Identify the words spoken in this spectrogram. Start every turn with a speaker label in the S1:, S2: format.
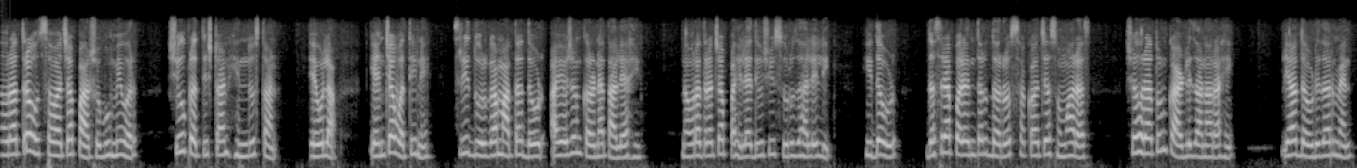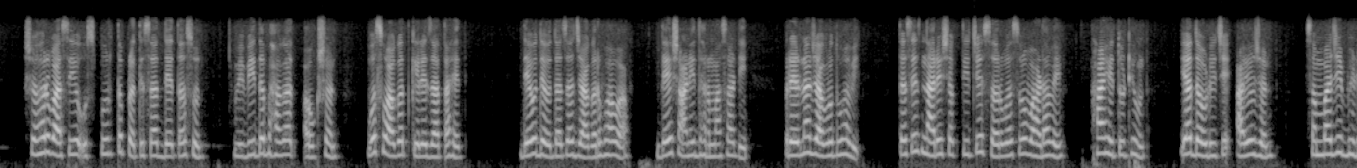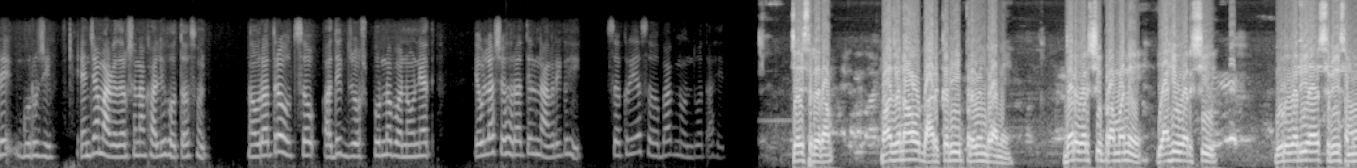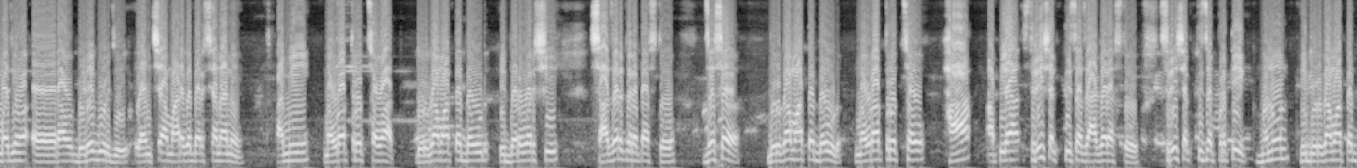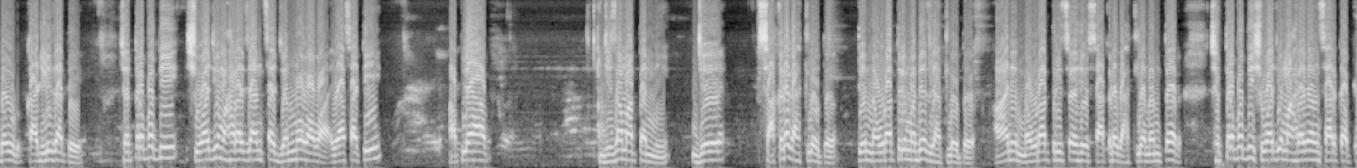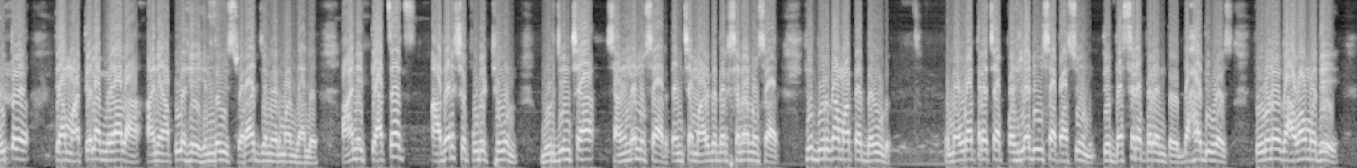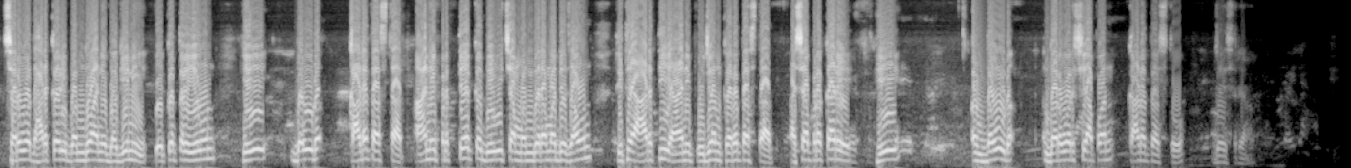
S1: नवरात्र उत्सवाच्या पार्श्वभूमीवर शिवप्रतिष्ठान हिंदुस्थान येवला यांच्या वतीने श्री दुर्गा माता दौड आयोजन करण्यात आले आहे. नवरात्राच्या पहिल्या दिवशी सुरू झालेली ही दौड दसऱ्यापर्यंत दररोज सकाळच्या सुमारास शहरातून काढली जाणार आहे. या दौडीदरम्यान शहरवासीय उत्स्फूर्त प्रतिसाद देत असून विविध भागात औक्षण व स्वागत केले जात आहेत. देवदेवताचा जागर व्हावा देश आणि धर्मासाठी प्रेरणा जागृत व्हावी तसेच नारी शक्तीचे सर्वस्व वाढावे हा हेतू ठेवून या दौडीचे आयोजन संभाजी भिडे गुरुजी यांच्या मार्गदर्शनाखाली होत असून नवरात्र उत्सव अधिक जोशपूर्ण बनवण्यात येवला शहरातील नागरिकही सक्रिय सहभाग नोंदवत आहेत.
S2: जय श्रीराम. माझं नाव धारकरी प्रवीण राणे. दरवर्षीप्रमाणे याही वर्षी गुरुवर्य श्री संभाजी राव भिडे गुरुजी यांच्या मार्गदर्शनाने आम्ही नवरात्रोत्सवात दुर्गा माता दौड ही दरवर्षी साजर करत असतो. जसं दुर्गा माता दौड नवरात्रोत्सव हा आपल्या स्त्री शक्तीचा जागर असतो. स्त्री शक्तीचं प्रतीक म्हणून ही दुर्गा माता दौड काढली जाते. छत्रपती शिवाजी महाराजांचा जन्म व्हावा यासाठी आपल्या जिजामातांनी जे साकडं घातलं होतं ते नवरात्रीमध्येच घातलं होतं. आणि नवरात्रीचं हे साकडं घातल्यानंतर छत्रपती शिवाजी महाराजांसारखा पुत्र त्या मातेला मिळाला आणि आपलं हे हिंदवी स्वराज्य निर्माण झालं. आणि त्याचाच आदर्श पुढे ठेवून गुरुजींच्या सांगण्यानुसार त्यांच्या मार्गदर्शनानुसार ही दुर्गा माता दौड नवरात्राच्या पहिल्या दिवसापासून ते दसऱ्यापर्यंत दहा दिवस पूर्ण गावामध्ये सर्व धारकरी बंधू आणि भगिनी एकत्र येऊन ही दौड काढत असतात आणि प्रत्येक देवीच्या मंदिरामध्ये जाऊन तिथे आरती आणि पूजन करत असतात. अशा प्रकारे ही दौड दरवर्षी आपण काढत असतो. जय श्रीराम.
